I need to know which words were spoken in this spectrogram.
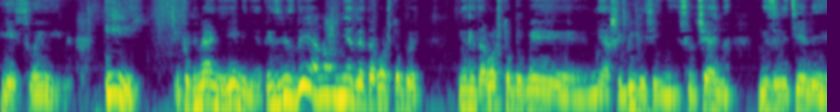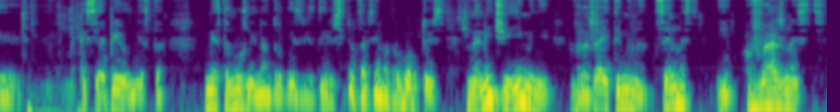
есть свое имя. И упоминание имени этой звезды, оно не для того, чтобы, не для того, чтобы мы не ошибились и не, случайно не залетели на Кассиопею вместо, вместо нужной нам другой звезды. Речь идет совсем о другом. То есть наличие имени выражает именно ценность и важность.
